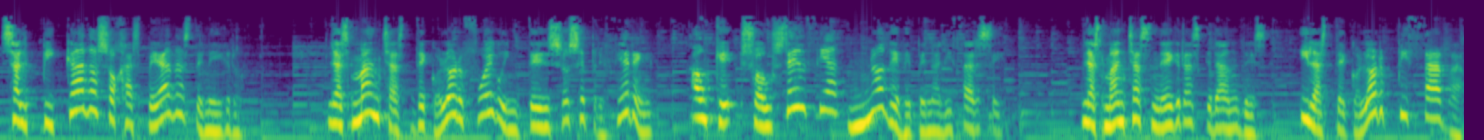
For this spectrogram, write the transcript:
salpicados o jaspeados de negro. Las manchas de color fuego intenso se prefieren, aunque su ausencia no debe penalizarse. Las manchas negras grandes y las de color pizarra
